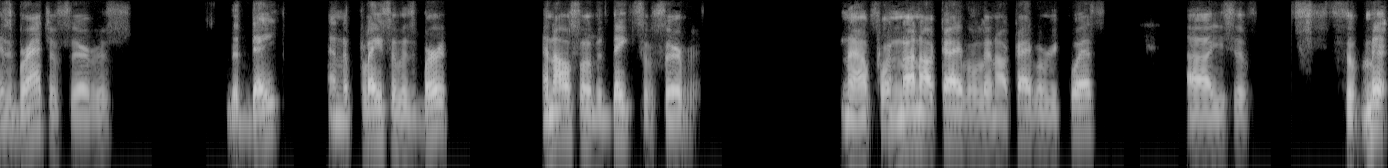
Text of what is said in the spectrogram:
his branch of service, the date and the place of his birth, and also the dates of service. Now, for non-archival and archival requests, uh, you should submit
